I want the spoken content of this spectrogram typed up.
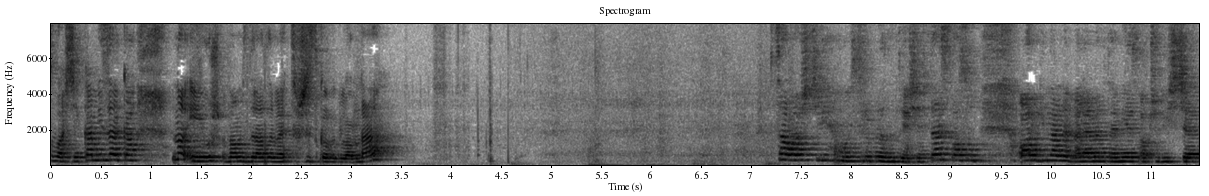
właśnie kamizelka, no i już Wam zdradzam jak to wszystko wygląda. Całości mój strój prezentuje się w ten sposób. Oryginalnym elementem jest oczywiście,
